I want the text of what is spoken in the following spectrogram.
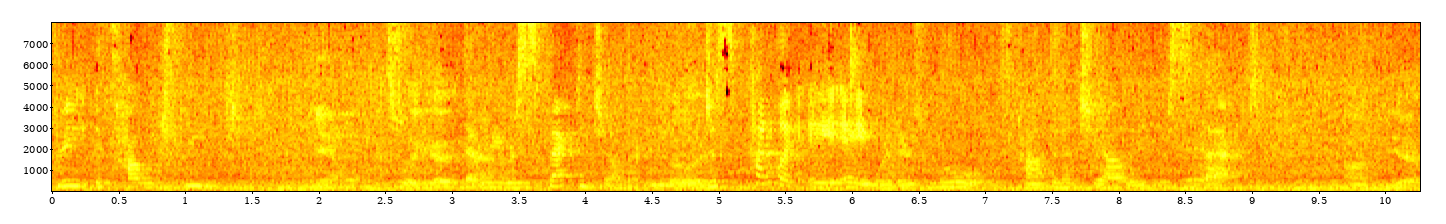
treat. It's how we treat each other. Yeah. That's really good. That we respect each other. You know, Totally. just kind of like AA, where there's rules, confidentiality, respect. Um, Yeah.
